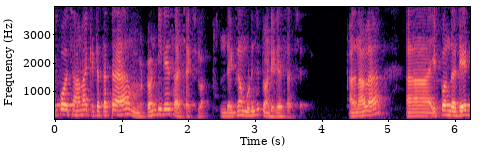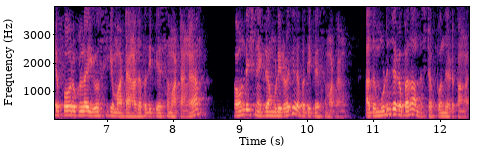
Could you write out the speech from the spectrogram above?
எப்போ வச்சாங்கன்னா கிட்டத்தட்ட டுவெண்ட்டி டேஸ் ஆச்சு ஆக்சுவலாக இந்த எக்ஸாம் முடிஞ்சு டுவெண்ட்டி டேஸ் ஆச்சு. அதனால் இப்போ இந்த டேட் ஃபோருக்குள்ளே யோசிக்க மாட்டாங்க. அதை பற்றி பேச மாட்டாங்க. ஃபவுண்டேஷன் எக்ஸாம் முடிகிற வரைக்கும் இதை பற்றி பேச மாட்டாங்க. அது முடிஞ்சக்கப்புறம் தான் அந்த ஸ்டெப் வந்து எடுப்பாங்க.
